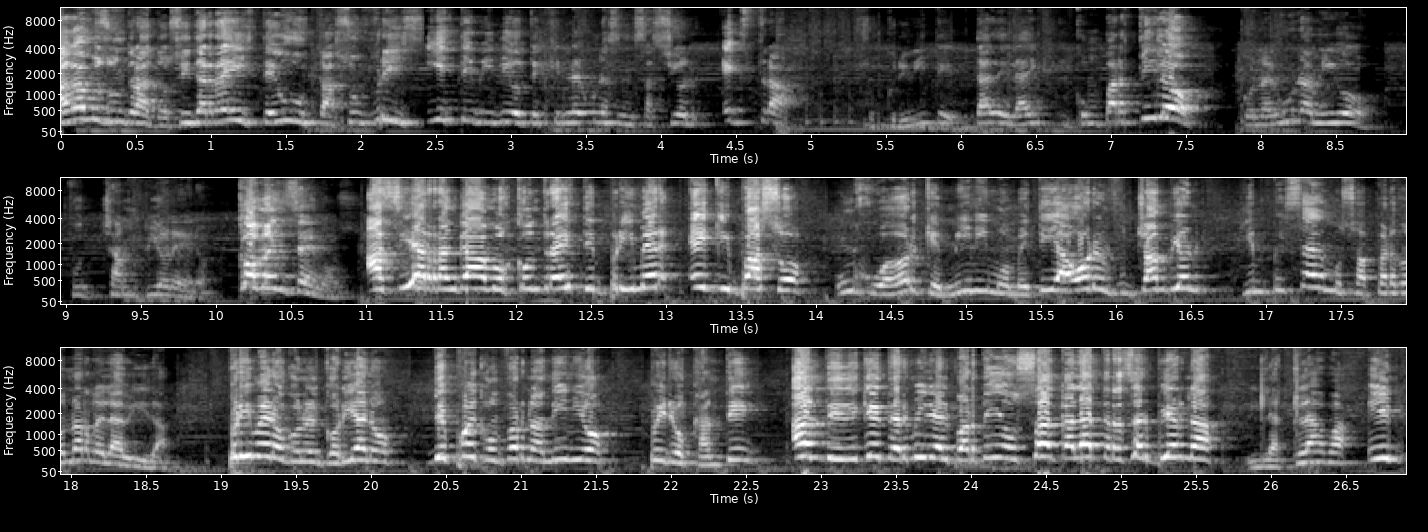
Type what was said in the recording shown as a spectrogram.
Hagamos un trato, si te reís, te gusta, sufrís y este video te genera alguna sensación extra, suscríbete, dale like y compartilo con algún amigo championero. ¡Comencemos! Así arrancábamos contra este primer equipazo, un jugador que mínimo metía oro en food champion y empezábamos a perdonarle la vida. Primero con el coreano, después con Fernandinho, pero Canté, antes de que termine el partido, saca la tercera pierna y la clava en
